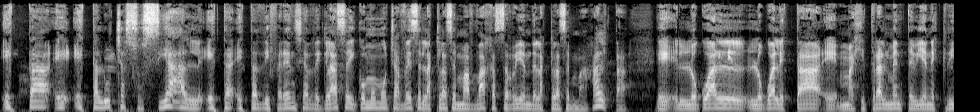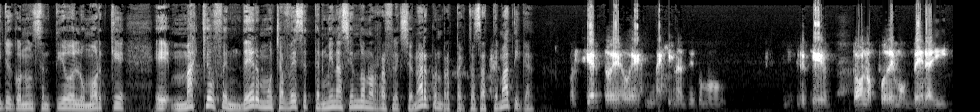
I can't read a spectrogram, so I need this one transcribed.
esta, esta lucha social, esta, estas diferencias de clase y cómo muchas veces las clases más bajas se ríen de las clases más altas, lo, cual, lo cual está magistralmente bien escrito y con un sentido del humor que más que ofender muchas veces termina haciéndonos reflexionar con respecto a esas temáticas. Por cierto, imagínate como creo que todos nos podemos ver ahí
